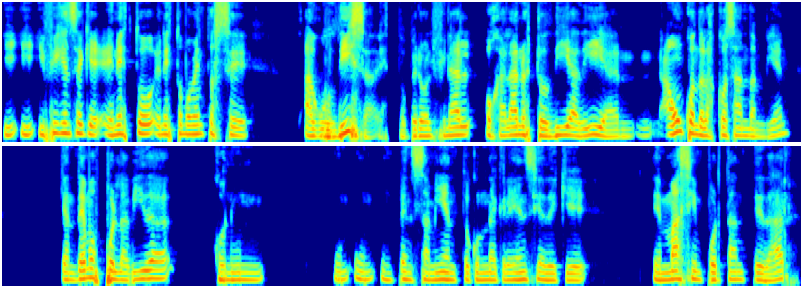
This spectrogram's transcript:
Y, fíjense que en, esto, en estos momentos se agudiza esto, pero al final, ojalá nuestro día a día, aun cuando las cosas andan bien, que andemos por la vida con un, un pensamiento, con una creencia de que es más importante dar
